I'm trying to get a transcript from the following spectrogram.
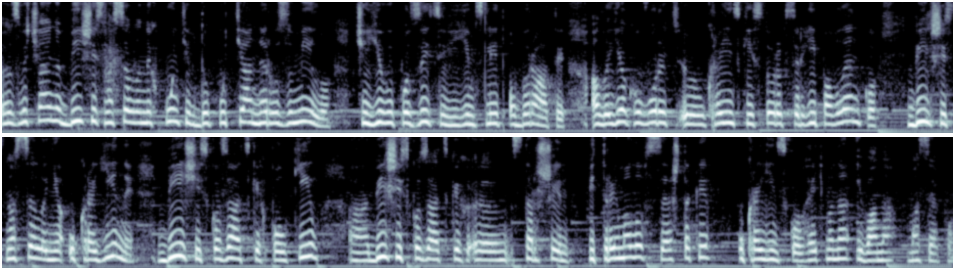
е, звичайно, більшість населених пунктів до пуття не розуміло, чию позицію їм слід обирати. Але як говорить е, український історик Сергій Павленко, більшість населення України, більшість козацьких полків, більшість козацьких е, старшин підтримало все ж таки українського гетьмана Івана Мазепу.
